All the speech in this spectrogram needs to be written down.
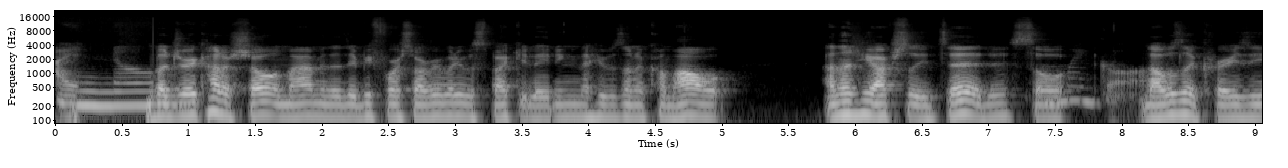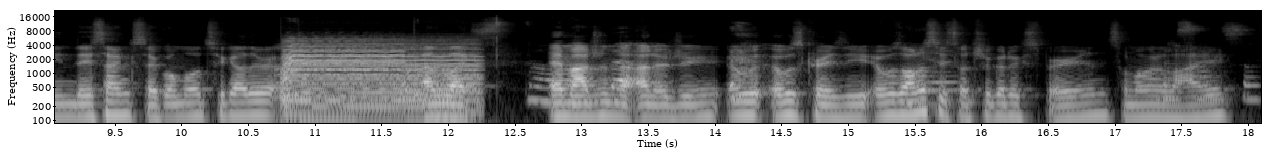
I know. But Drake had a show in Miami the day before, so everybody was speculating that he was gonna come out, and then he actually did. oh So god. that was like crazy. And they sang "Sicko Mode" together, and like imagine the energy. It was it was crazy. It was honestly Yeah. such a good experience. I'm not gonna That lie. so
